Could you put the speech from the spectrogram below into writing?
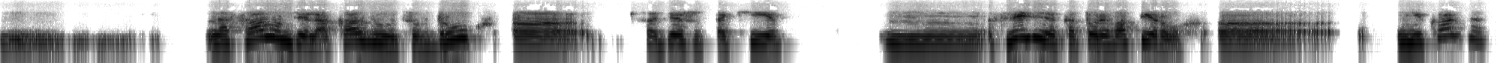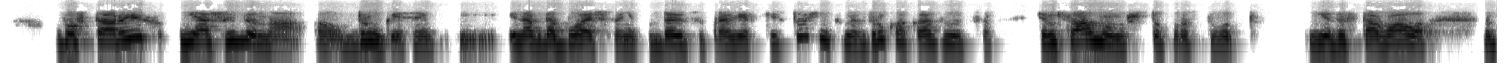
на самом деле оказываются вдруг содержат такие сведения, которые, во-первых, уникальны, во-вторых, неожиданно, а, вдруг, если они, иногда бывает, что они поддаются проверке источниками, вдруг оказываются тем самым, что просто вот не доставало на,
